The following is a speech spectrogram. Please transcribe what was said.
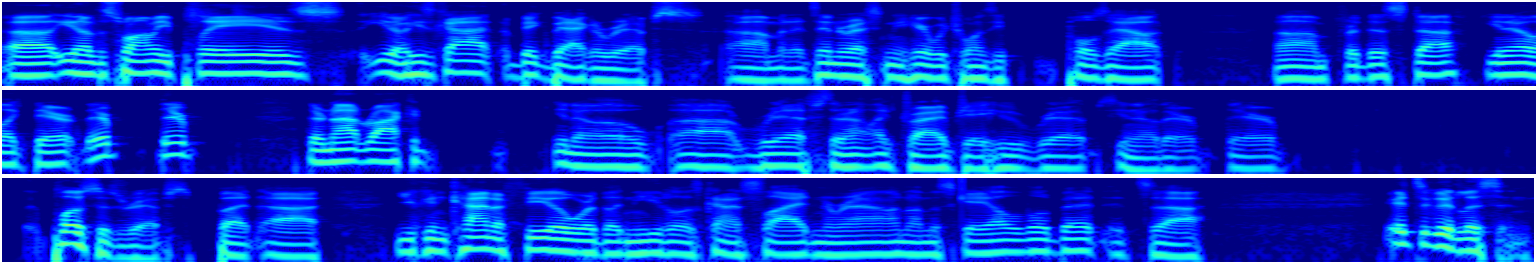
uh, you know, the Swami plays. You know, he's got a big bag of riffs, um, and it's interesting to hear which ones he pulls out um, for this stuff. You know, like they're they're they're they're not rocket, you know, uh, riffs. They're not like Drive Jehu riffs. You know, they're they're Plosivs riffs, but uh, you can kind of feel where the needle is kind of sliding around on the scale a little bit. It's uh, it's a good listen.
